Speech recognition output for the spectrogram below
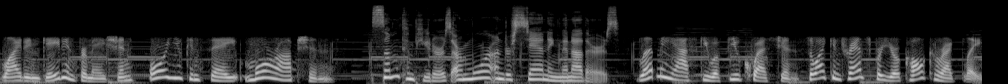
flight and gate information, or you can say more options. Some computers are more understanding than others. Let me ask you a few questions so I can transfer your call correctly.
